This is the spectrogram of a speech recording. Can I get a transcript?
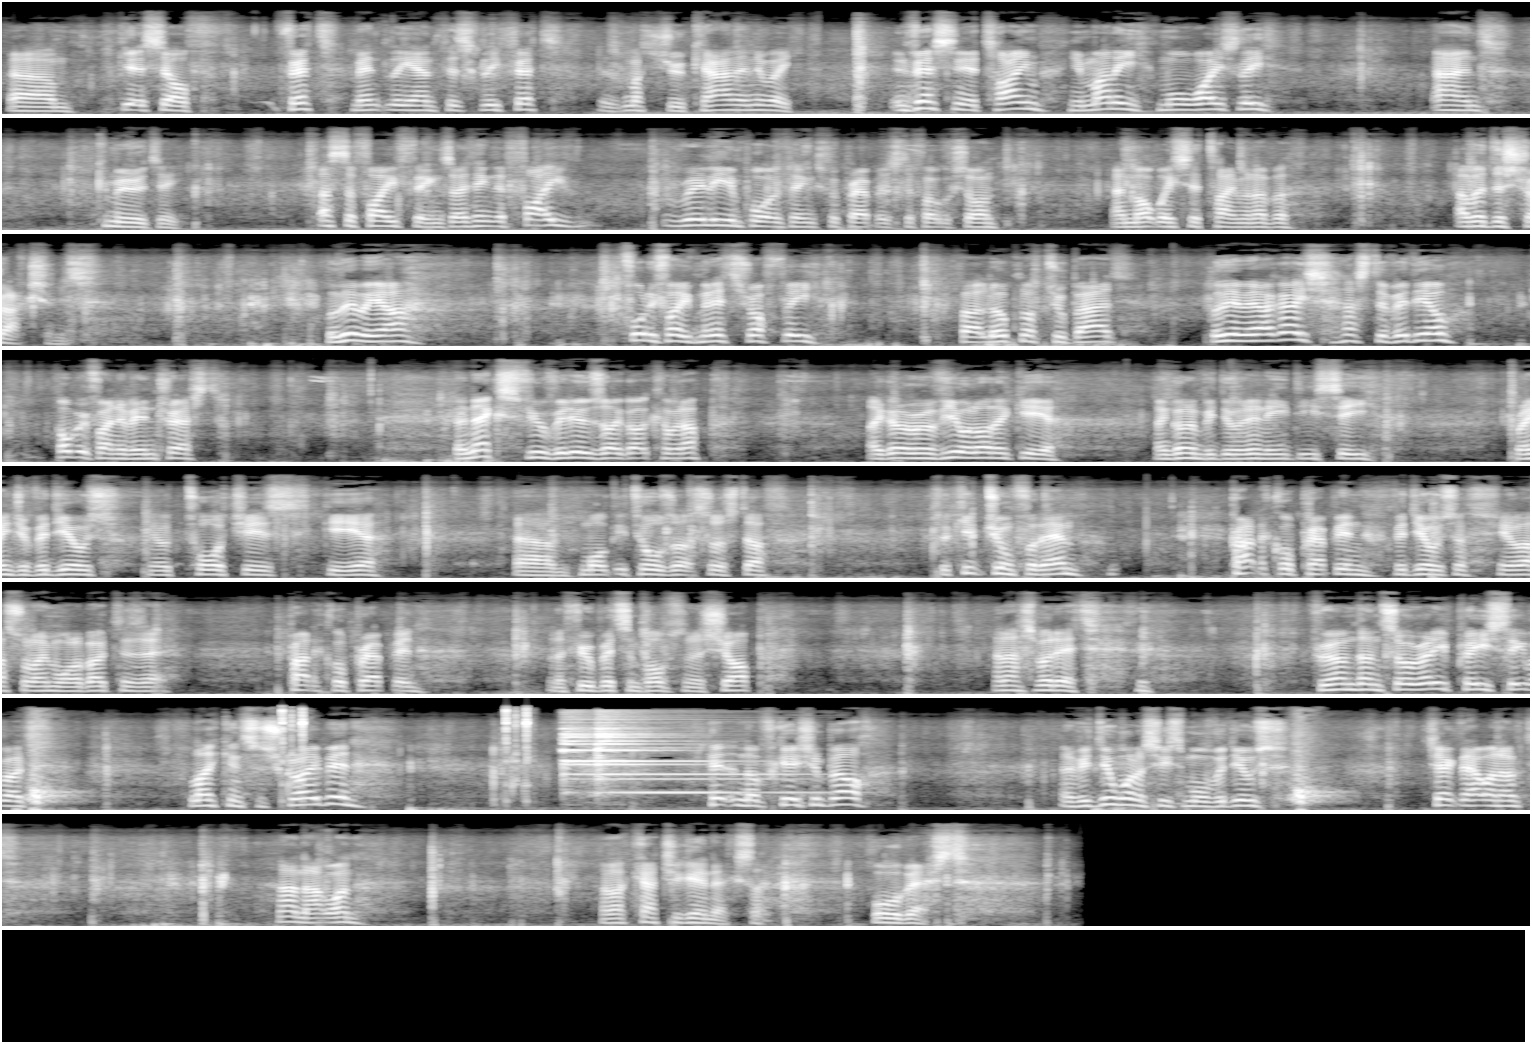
um, get yourself fit, mentally and physically fit, as much as you can anyway. Invest in your time, your money more wisely, and community. That's the five things. I think the five really important things for preppers to focus on and not waste their time on other, other distractions. Well, there we are. 45 minutes roughly. That loop, not too bad. Well, there we are, guys. That's the video. Hope you find it of interest. The next few videos I got coming up, I got to review a lot of gear. I'm going to be doing an EDC range of videos, you know, torches, gear, um, multi-tools, that sort of stuff. So keep tuned for them. Practical prepping videos, you know, that's what I'm all about, isn't it? Practical prepping and a few bits and bobs in the shop. And that's about it. If you haven't done so already, please think about liking, subscribing, hit the notification bell. And if you do want to see some more videos, check that one out. And that one. And I'll catch you again next time. All the best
